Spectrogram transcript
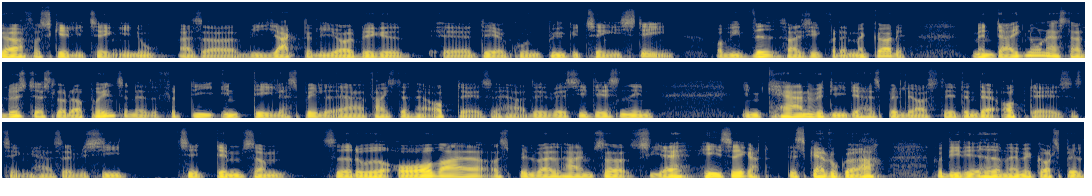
gør forskellige ting endnu. Altså, vi jagter lige i øjeblikket øh, det at kunne bygge ting i sten, og vi ved faktisk ikke, hvordan man gør det. Men der er ikke nogen af os, der har lyst til at slå det op på internettet, fordi en del af spillet er faktisk den her opdagelse her. Det vil sige, det er sådan en, en kerneværdi det her spil, det er også det er den der opdagelsesting her. Så jeg vil sige til dem, som sidder derude og overvejer at spille Valheim, så ja, helt sikkert, det skal du gøre, fordi det hedder med et godt spil.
